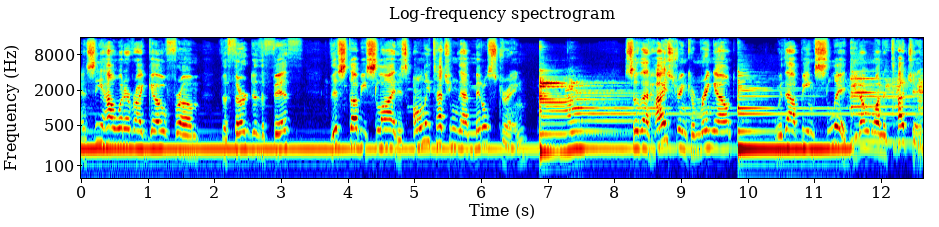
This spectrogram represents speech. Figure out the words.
And see how whenever I go from the third to the fifth, this stubby slide is only touching that middle string so that high string can ring out without being slid. You don't want to touch it.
